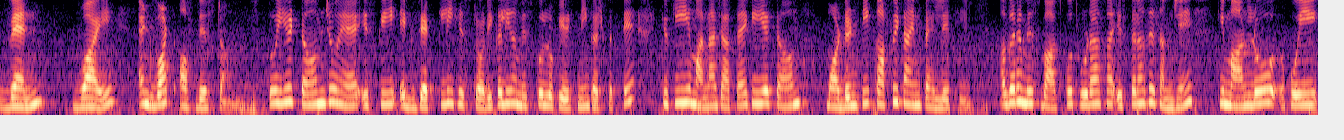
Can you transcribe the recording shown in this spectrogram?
when why and what of this term तो ये टर्म जो है, इसकी एग्जैक्टली हिस्टोरिकली हम इसको लोकेट नहीं कर सकते, क्योंकि ये माना जाता है कि ये टर्म मॉडर्निटी काफ़ी टाइम पहले थी। अगर हम इस बात को थोड़ा सा इस तरह से समझें कि मान लो कोई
